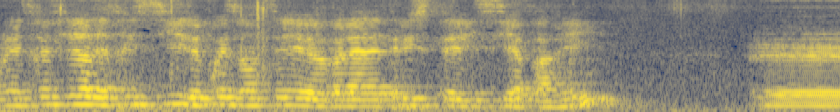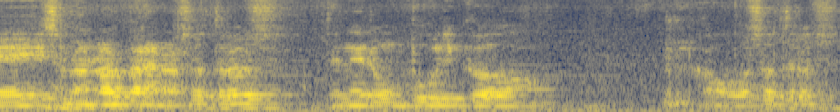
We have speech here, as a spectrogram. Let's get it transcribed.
On est très fiers d'être ici et de présenter euh, Balada Triste ici à Paris. Eh, es un honor para nosotros tener un público como vosotros.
